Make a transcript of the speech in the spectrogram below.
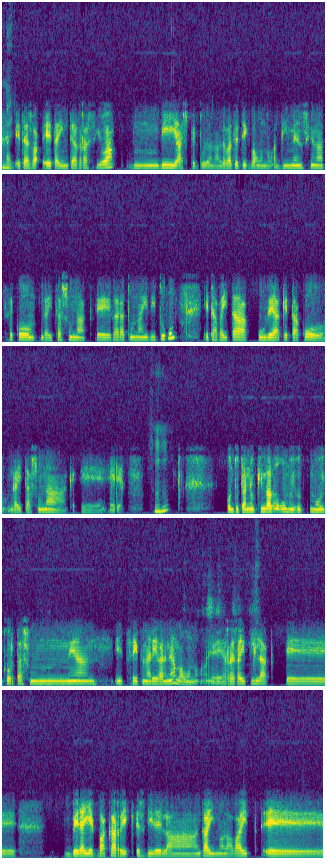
Bai. Eta, eta integrazioa mm, bi aspektu den alde batetik ba, bueno, dimensionatzeko gaitasunak e, garatu nahi ditugu eta baita kudeaketako gaitasunak e, ere. Uh kontutan eukin behar dugu mugikortasunean hitz egiten ari garenean, ba, bueno, erregai pilak e, beraiek bakarrik ez direla gai nola bait, e,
